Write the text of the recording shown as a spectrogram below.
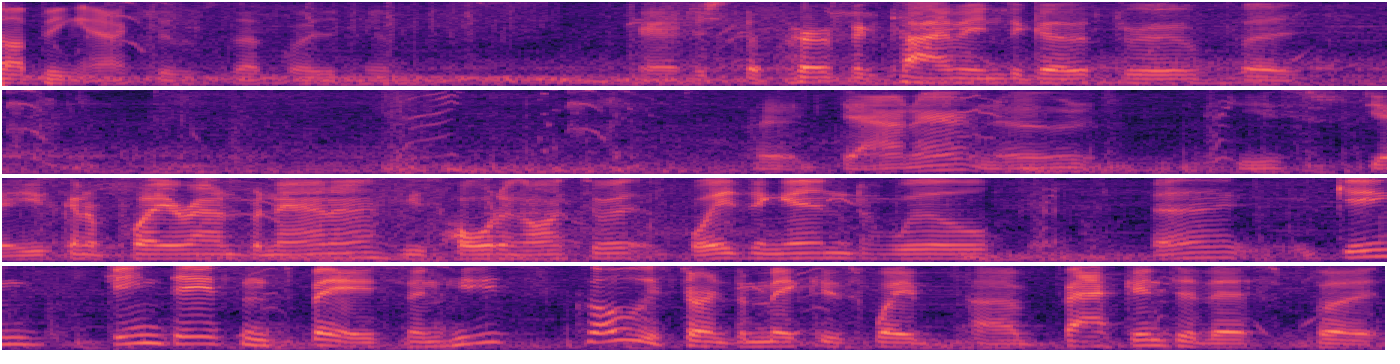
stopped being active, so that's why it didn't hit him. Yeah, just the perfect timing to go through, but put it down there. No, he's yeah, he's gonna play around banana. He's holding on to it. Blazing End will uh, gain gain Dave some space, and he's slowly starting to make his way uh, back into this. But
